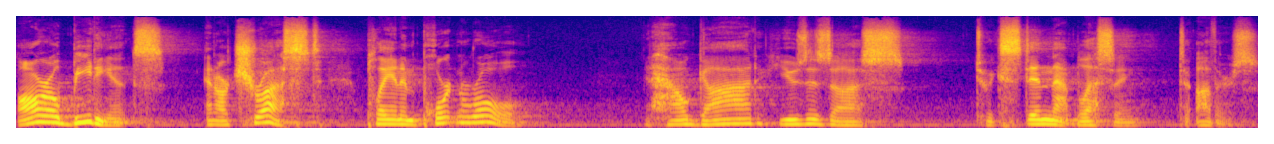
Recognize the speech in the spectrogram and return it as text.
our obedience and our trust play an important role in how God uses us to extend that blessing to others.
